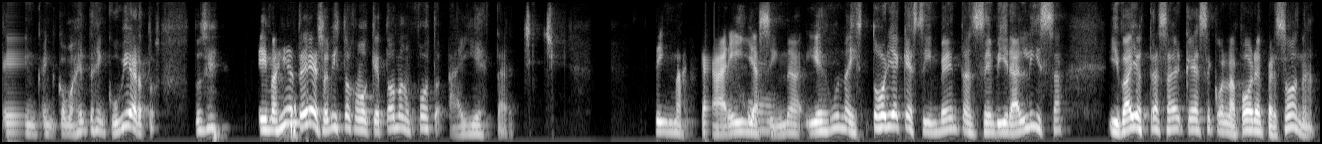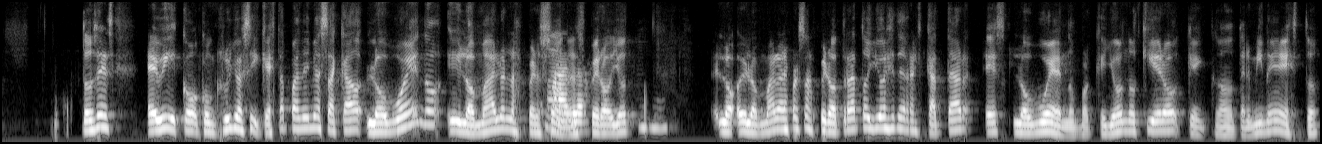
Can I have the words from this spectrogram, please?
en como agentes encubiertos. Entonces, imagínate eso, he visto como que toman fotos, ahí está, sin mascarilla, Sí. sin nada. Y es una historia que se inventan, se viraliza y vaya usted a saber qué hace con la pobre persona. Entonces, he vi- co- concluyo así, que esta pandemia ha sacado lo bueno y lo malo en las personas, Malo. pero yo. Lo, y lo malo en las personas, pero trato yo es de rescatar es lo bueno, porque yo no quiero que cuando termine esto,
